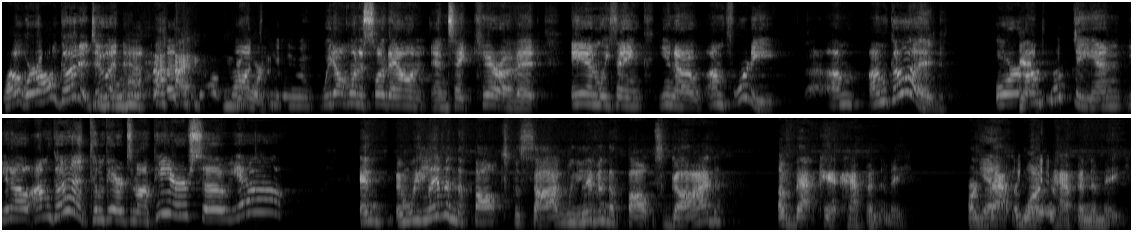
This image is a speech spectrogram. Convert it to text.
Well, we're all good at doing that. We don't, to, we don't want to slow down and take care of it. And we think, you know, I'm 40. I'm I'm good. Or yeah. I'm 50 and you know, I'm good compared to my peers. So yeah. And and we live in the false facade. We live in the false God of that can't happen to me. Or yeah, that won't do. happen to me.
